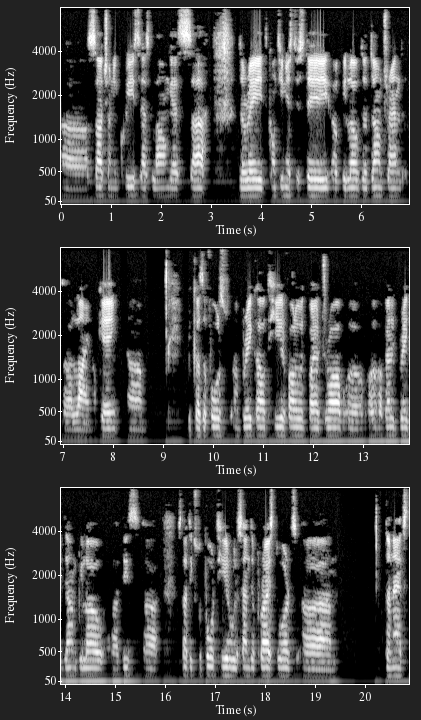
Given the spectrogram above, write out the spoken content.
uh, such an increase as long as uh, the rate continues to stay uh, below the downtrend line. Okay. Um, because a false uh, breakout here followed by a drop uh, a valid breakdown below uh, this static support here will send the price towards um, the next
